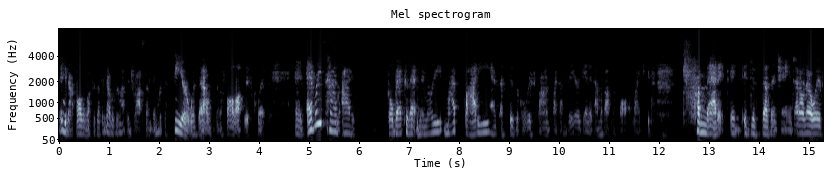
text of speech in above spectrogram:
maybe not falling off because I think I was about to drop something, but the fear was that I was going to fall off this cliff. And every time I go back to that memory, my body has a physical response like I'm there again and I'm about to fall. Like it's traumatic. It it just doesn't change. I don't know if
